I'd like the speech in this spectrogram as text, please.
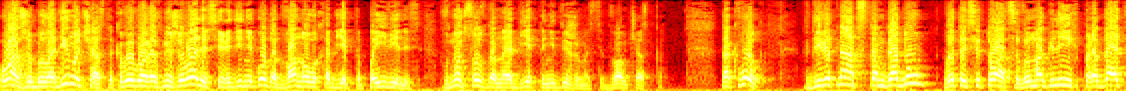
У вас же был один участок, вы его размежевали в середине года, два новых объекта появились. Вновь созданные объекты недвижимости, два участка. Так вот, в 2019 году в этой ситуации вы могли их продать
